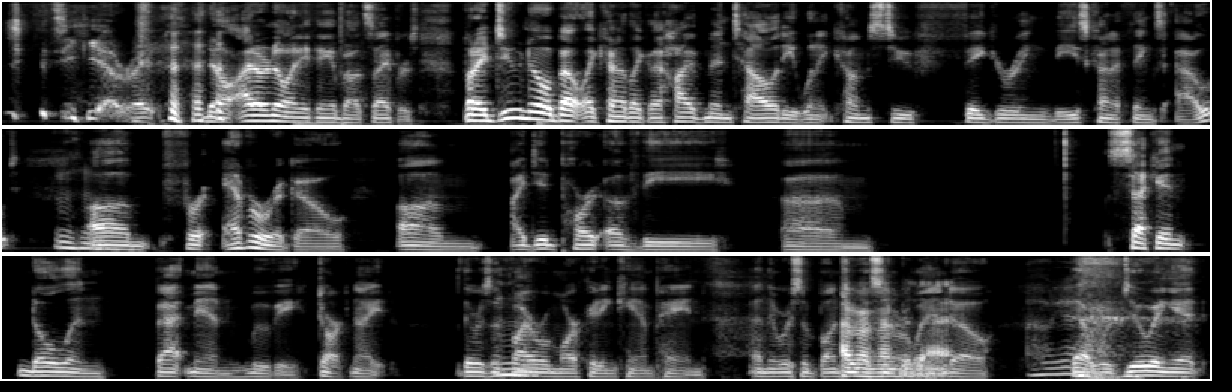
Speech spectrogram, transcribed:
yeah, right. No, I don't know anything about ciphers, but I do know about like kind of like a hive mentality when it comes to figuring these kind of things out. Mhm. Um, forever ago, um, I did part of the um second Nolan Batman movie, Dark Knight. There was a Mhm. viral marketing campaign, and there was a bunch I of us in remember that. Orlando oh yeah. that were doing it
